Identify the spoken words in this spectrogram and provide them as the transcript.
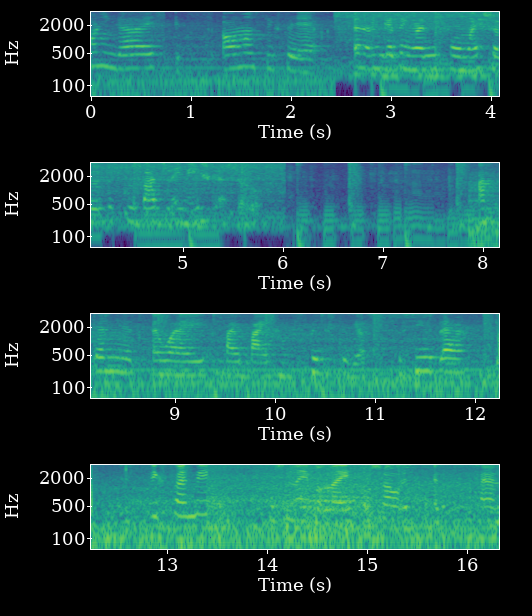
Morning, guys. It's almost 6 a.m. and I'm getting ready for my show, the Badgley Mischka show. I'm 10 minutes away by bike from Spring Studios, so see you there. It's 6.20, fashionable night. The show is at 10.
